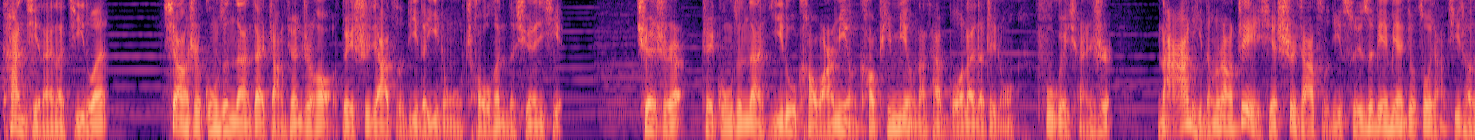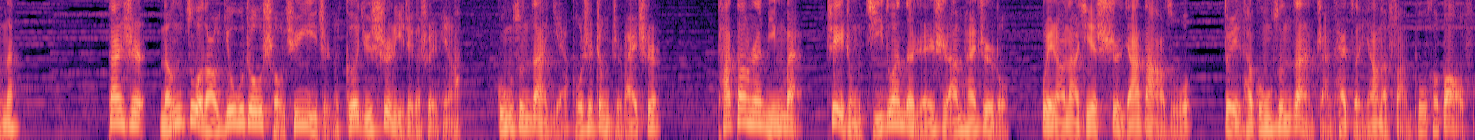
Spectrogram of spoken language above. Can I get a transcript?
看起来呢极端，像是公孙瓒在掌权之后对世家子弟的一种仇恨的宣泄。确实，这公孙瓒一路靠玩命、靠拼命，那才博来的这种富贵权势。哪里能让这些世家子弟随随便便就坐享其成呢？但是能做到幽州首屈一指的割据势力这个水平啊，公孙瓒也不是政治白痴，他当然明白这种极端的人事安排制度会让那些世家大族对他公孙瓒展开怎样的反扑和报复。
